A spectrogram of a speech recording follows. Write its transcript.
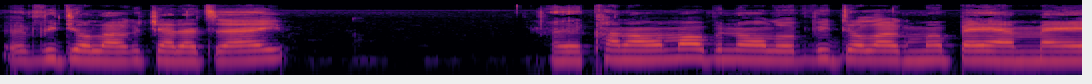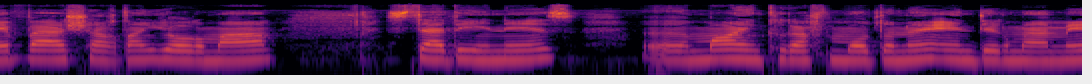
e, videoları gələcək. E, kanalıma abunə olub videolarımı bəyənməyi və aşağıdan yoruma istədiyiniz e, Minecraft modunu endirməmi,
